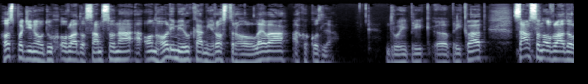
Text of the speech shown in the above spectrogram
Hospodinov duch ovládol Samsona a on holými rukami roztrhol leva ako kozľa. Druhý e, príklad. Samson ovládol,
